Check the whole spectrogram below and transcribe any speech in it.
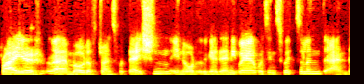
prior mode of transportation in order to get anywhere within Switzerland and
